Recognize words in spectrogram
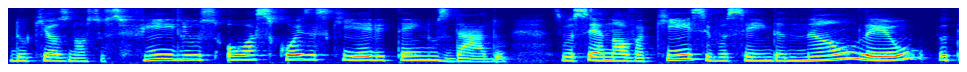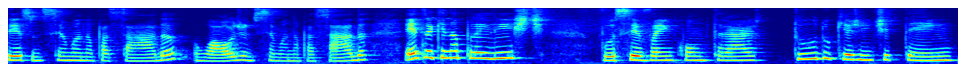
do que aos nossos filhos ou as coisas que ele tem nos dado. Se você é nova aqui, se você ainda não leu o texto de semana passada, o áudio de semana passada, entra aqui na playlist. Você vai encontrar tudo que a gente tem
